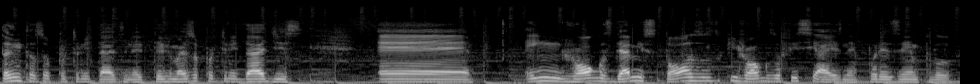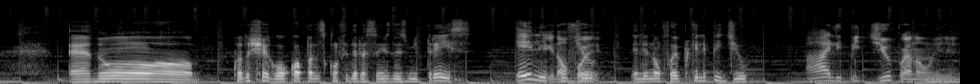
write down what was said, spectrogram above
tantas oportunidades, né? Ele teve mais oportunidades é, em jogos de amistosos do que jogos oficiais, né? Por exemplo, é no quando chegou a Copa das Confederações 2003, ele, ele não pediu, foi. Ele não foi porque ele pediu. Ah, ele pediu para não ir.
